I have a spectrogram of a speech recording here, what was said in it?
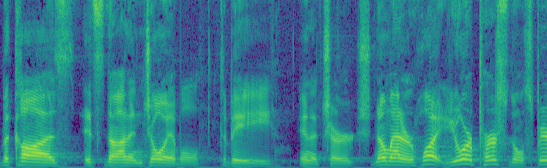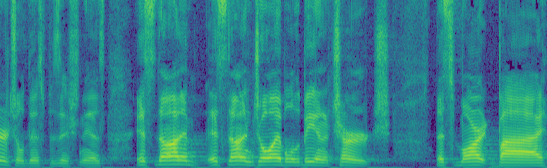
because it's not enjoyable to be in a church no matter what your personal spiritual disposition is it's not it's not enjoyable to be in a church that's marked by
